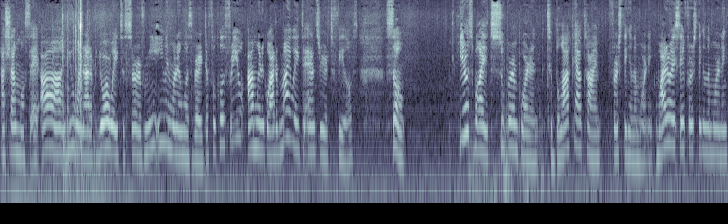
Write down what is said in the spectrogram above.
Hashem will say, Ah, you went out of your way to serve me, even when it was very difficult for you. I'm going to go out of my way to answer your tefillos. So here's why it's super important to block out time first thing in the morning. Why do I say first thing in the morning?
